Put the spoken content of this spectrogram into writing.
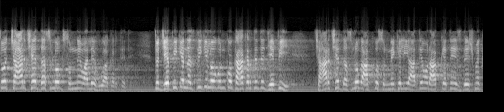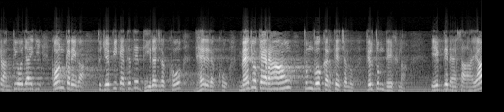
तो चार छह दस लोग सुनने वाले हुआ करते थे। तो जेपी के नजदीकी लोग उनको कहा करते थे, जेपी, चार छह दस लोग आपको सुनने के लिए आते हैं और आप कहते हैं इस देश में क्रांति हो जाएगी। कौन करेगा? तो जेपी कहते थे, धीरज रखो, धैर्य रखो। मैं जो कह रहा हूँ, तुम वो करते चलो, फिर तुम देखना। एक दिन ऐसा आया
